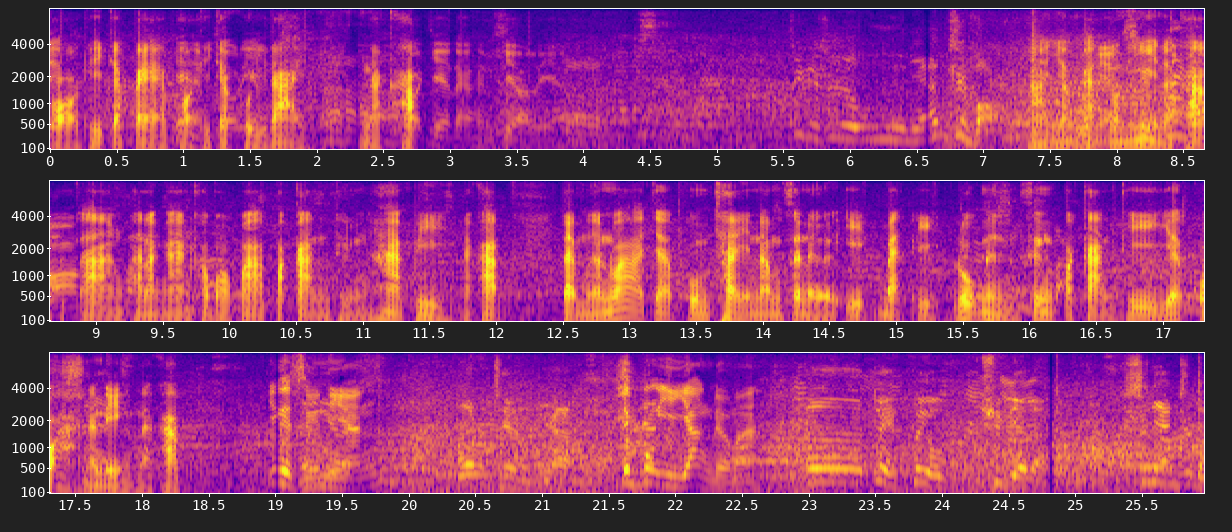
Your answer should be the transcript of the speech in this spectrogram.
พอที่จะแปลพอที่จะคุยได้นะครับอย่างแบบตัวนี้นะครับ ทางพนักงานเขาบอกว่าประกันถึง 5 ปีนะครับ แต่เหมือนว่าจะภูมิใจนำเสนออีกแบตอีกลูกหนึ่ง ซึ่งประกันที่เยอะกว่านั่นเองนะครับ一个十年 warranty 怎么样？就不一样的吗？呃，对，会有区别的。十年质保，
